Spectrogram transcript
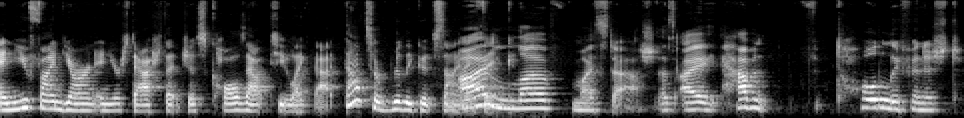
and you find yarn in your stash that just calls out to you like that, that's a really good sign. I, I love my stash as I haven't f- totally finished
